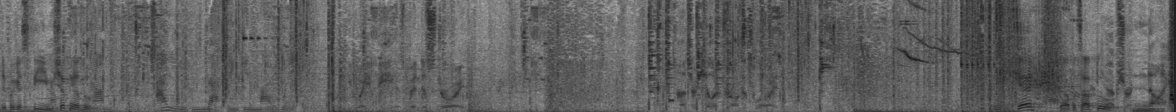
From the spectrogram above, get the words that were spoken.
Dia pakai steam shot nggak tuh? I need nothing in my way. UAV has been destroyed. Hunter killer drone deployed. Oke, okay, dapat satu. Nice.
